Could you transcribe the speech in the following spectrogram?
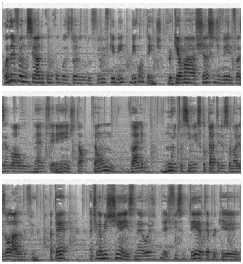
Quando ele foi anunciado como compositor do, do filme, eu fiquei bem, bem contente. Porque é uma chance de ver ele fazendo algo né, diferente e tal. Então, vale muito, assim, escutar a trilha sonora isolada do filme. Até Antigamente tinha isso, né? Hoje é difícil ter, até porque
